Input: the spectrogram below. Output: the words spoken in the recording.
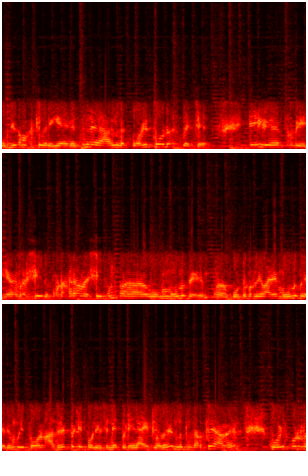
ഊർജിതമാക്കി വരികയായിരുന്നു. ഇതിനിടെയാണ് കോഴിക്കോട് വെച്ച് ഈ പ്രതി റഷീദ് കൊടകര റഷീദും മൂന്ന് പേരും കൂട്ടുപ്രതികളായ മൂന്ന് പേരും ഇപ്പോൾ അതിരപ്പള്ളി പോലീസിന്റെ പിടിയിലായിട്ടുള്ളത്. ഇന്ന് പുലർച്ചെയാണ് കോഴിക്കോടുള്ള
